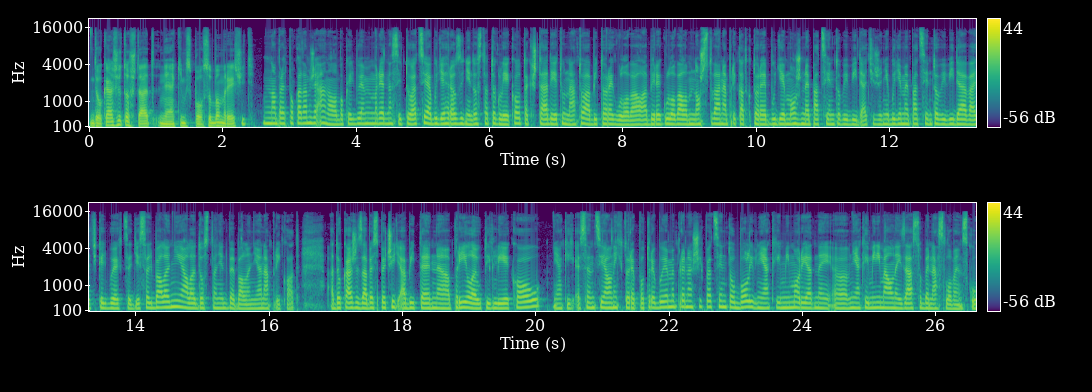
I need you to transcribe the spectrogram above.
Dokáže to štát nejakým spôsobom riešiť? No predpokladám, že áno, lebo keď bude mimoriadná situácia a bude hroziť nedostatok liekov, tak štát je tu na to, aby to reguloval, aby reguloval množstva napríklad, ktoré bude možné pacientovi vydať. Čiže nebudeme pacientovi vydávať, keď bude chcieť 10 balení, ale dostane dve balenia napríklad. A dokáže zabezpečiť, aby ten prílev tých liekov, nejakých esenciálnych, ktoré potrebujeme pre našich pacientov, boli v nejakej mimoriadnej, e, v nejakej minimálnej zásobe na Slovensku.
